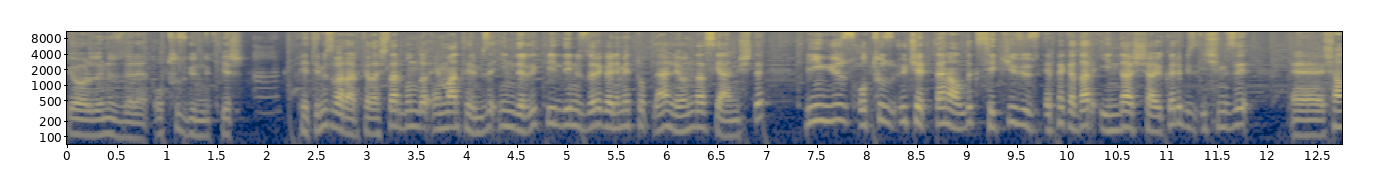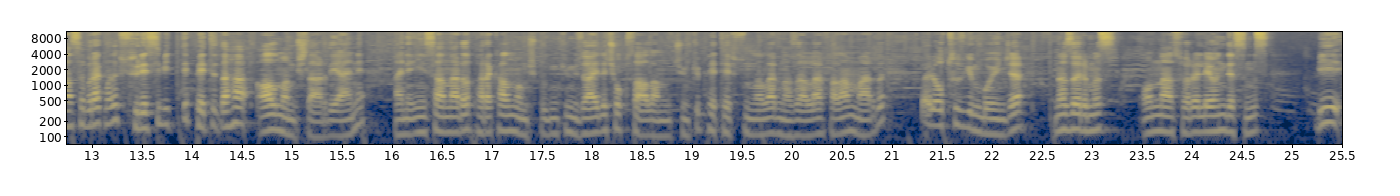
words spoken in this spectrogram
gördüğünüz üzere 30 günlük bir petimiz var arkadaşlar. Bunu da envanterimize indirdik. Bildiğiniz üzere ganimet toplayan Leonidas gelmişti. 1133 app'ten aldık. 800 app'e kadar indi aşağı yukarı. Biz işimizi e, şansa bırakmadık. Süresi bitti. Pet'i daha almamışlardı yani. Hani insanlarda para kalmamış. Bugünkü müzayede çok sağlamdı çünkü. Pet efsunalar, nazarlar falan vardı. Böyle 30 gün boyunca nazarımız, ondan sonra Leonidas'ımız bir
